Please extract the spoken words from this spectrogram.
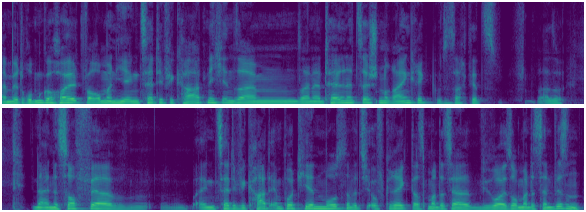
dann wird rumgeheult, warum man hier ein Zertifikat nicht in seinem, seiner Telnet-Session reinkriegt. Das sagt jetzt, also in eine Software ein Zertifikat importieren muss, dann wird sich aufgeregt, dass man das ja, wie soll man das denn wissen?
